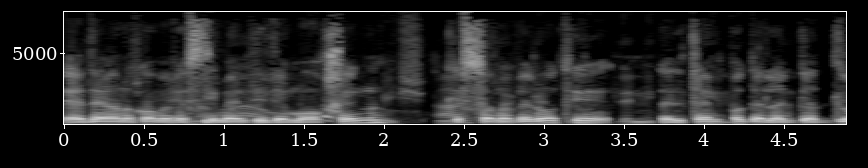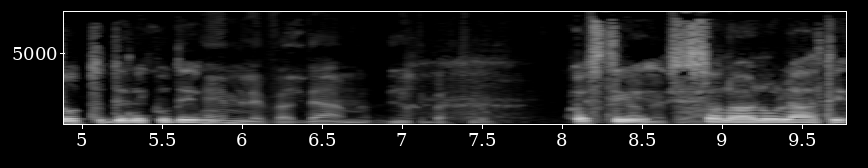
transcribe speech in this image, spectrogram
ed erano come vestimenti di Mochin che sono venuti nel tempo della Gadlut di Nikudim. Questi si sono annullati.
